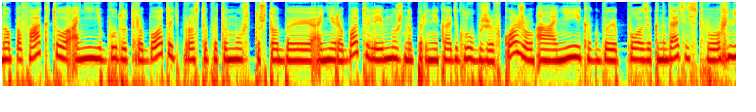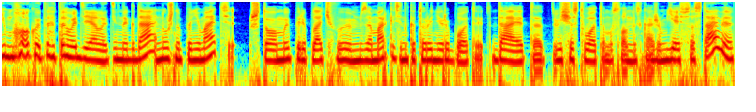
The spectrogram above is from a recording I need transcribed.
но по факту они не будут работать работать просто потому, что чтобы они работали, им нужно проникать глубже в кожу, а они как бы по законодательству не могут этого делать. Иногда нужно понимать, что мы переплачиваем за маркетинг, который не работает. Да, это вещество там, условно скажем, есть в составе,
